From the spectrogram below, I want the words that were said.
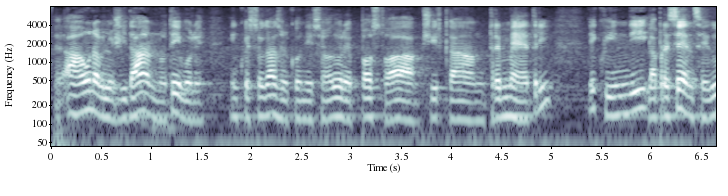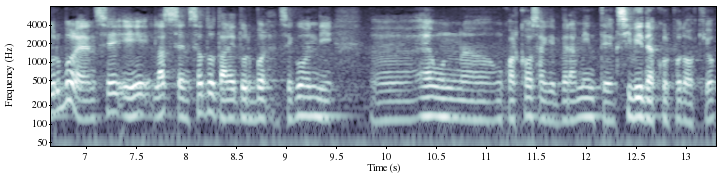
eh, ha una velocità notevole, in questo caso il condizionatore è posto a circa 3 metri e quindi la presenza di turbulenze e l'assenza totale di turbulenze, quindi eh, è un, un, qualcosa che veramente si vede a colpo d'occhio,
